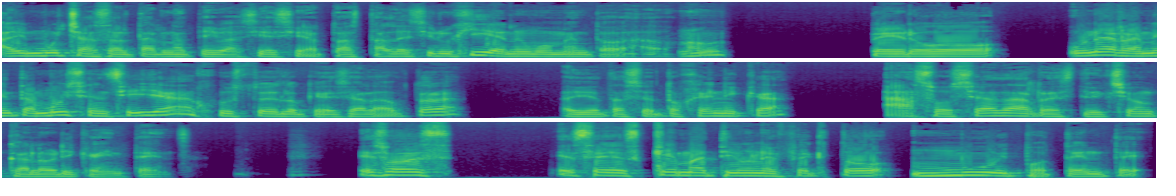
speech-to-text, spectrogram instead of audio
hay muchas alternativas, sí es cierto, hasta la cirugía en un momento dado, ¿no? Pero una herramienta muy sencilla, justo es lo que decía la doctora, la dieta cetogénica asociada a restricción calórica intensa. Eso es, ese esquema tiene un efecto muy potente,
